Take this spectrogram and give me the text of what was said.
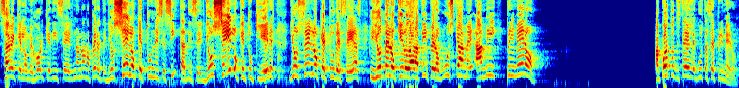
¿Sabe que lo mejor que dice él? No, no, no, espérate, yo sé lo que tú necesitas, dice él. Yo sé lo que tú quieres, yo sé lo que tú deseas y yo te lo quiero dar a ti, pero búscame a mí primero. ¿A cuántos de ustedes les gusta ser primero?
